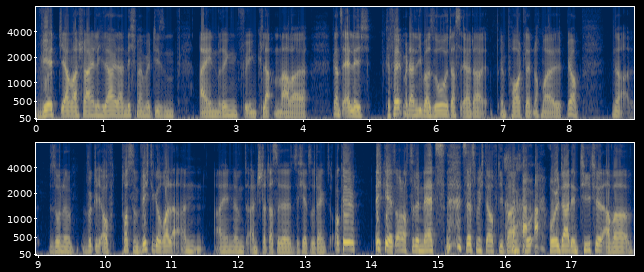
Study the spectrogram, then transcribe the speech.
Wird ja wahrscheinlich leider nicht mehr mit diesem einen Ring für ihn klappen, aber ganz ehrlich, gefällt mir dann lieber so, dass er da in Portland nochmal, ja, eine, so eine wirklich auch trotzdem wichtige Rolle an, einnimmt, anstatt dass er sich jetzt so denkt, okay, ich gehe jetzt auch noch zu den Nets, setze mich da auf die Bank, hol, hol da den Titel, aber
